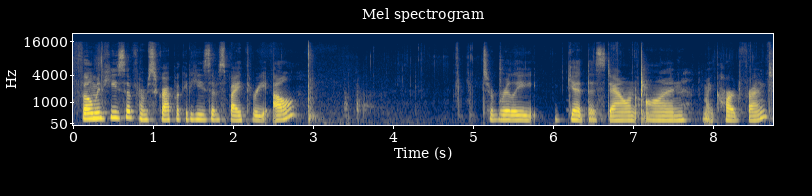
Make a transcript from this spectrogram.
foam adhesive from Scrapbook Adhesives by 3L to really get this down on my card front.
